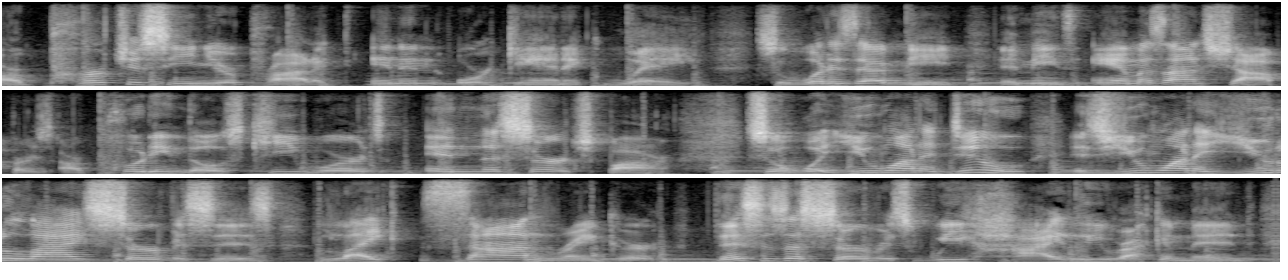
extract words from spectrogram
are purchasing your product in an organic way. So, what does that mean? It means Amazon shoppers are putting those keywords in the search bar. So, what you want to do is you want to utilize services like ZonRanker. This is a service we highly recommend,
